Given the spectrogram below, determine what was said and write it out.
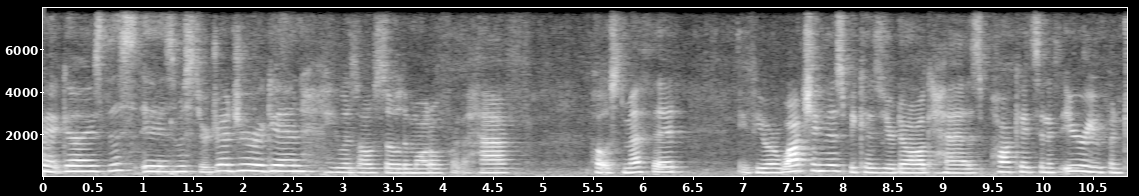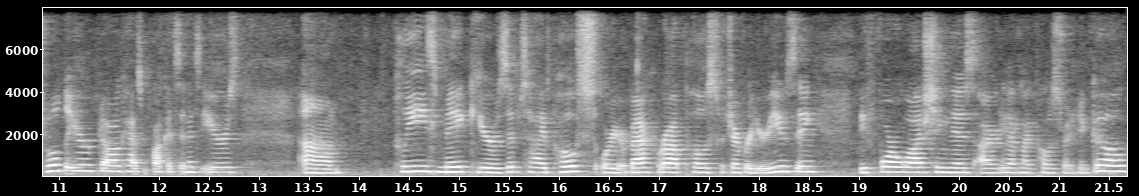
Alright guys, this is Mr. Dredger again. He was also the model for the half post method. If you are watching this because your dog has pockets in its ear, you've been told that your dog has pockets in its ears, um, please make your zip tie posts or your back wrap posts, whichever you're using, before washing this. I already have my post ready to go,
